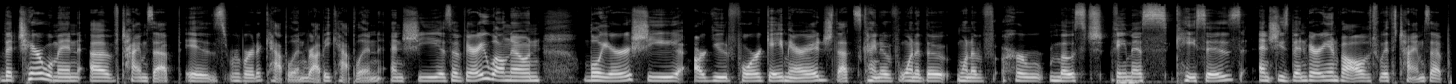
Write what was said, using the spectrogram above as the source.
the chairwoman of Time's Up is Roberta Kaplan, Robbie Kaplan, and she is a very well-known lawyer. She argued for gay marriage. That's kind of one of the one of her most famous cases, and she's been very involved with Time's Up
